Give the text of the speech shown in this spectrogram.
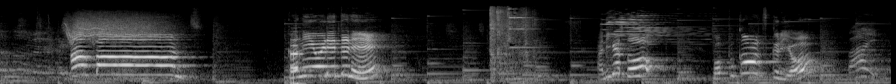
アンパン。カニを入れてね。ありがとう。ポップコーン作るよ。バイ。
